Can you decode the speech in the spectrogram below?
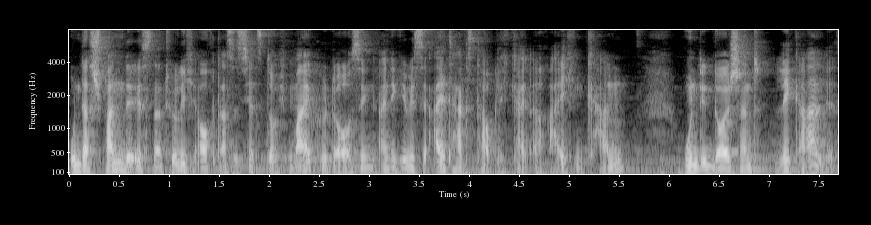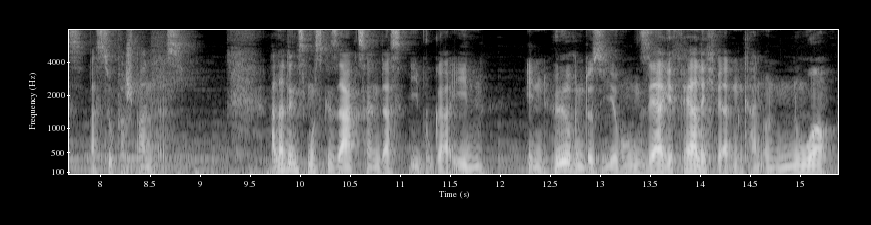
Und das Spannende ist natürlich auch, dass es jetzt durch Microdosing eine gewisse Alltagstauglichkeit erreichen kann und in Deutschland legal ist, was super spannend ist. Allerdings muss gesagt sein, dass Ibogain in höheren Dosierungen sehr gefährlich werden kann und nur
